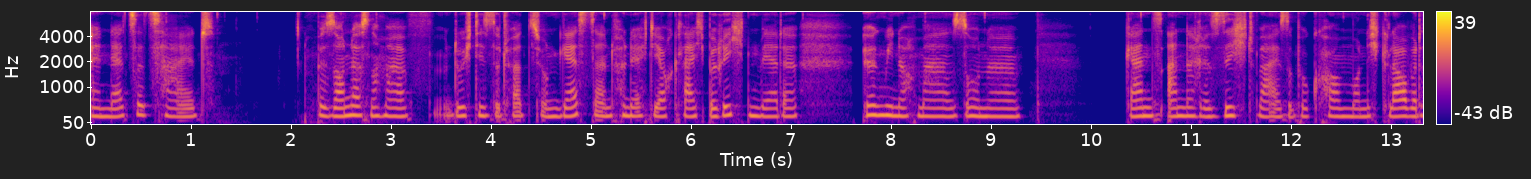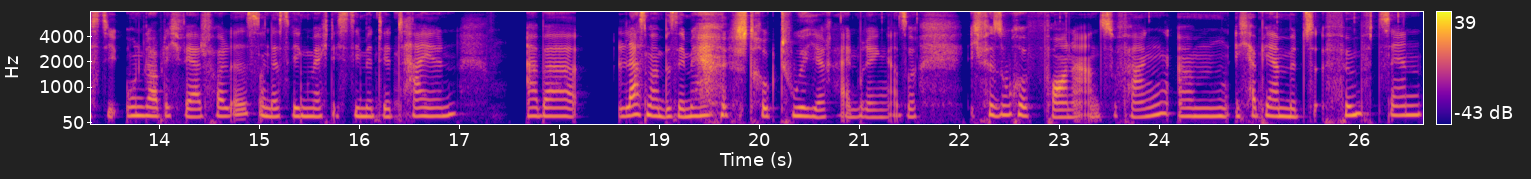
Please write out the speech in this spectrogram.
in letzter Zeit besonders nochmal durch die Situation gestern, von der ich dir auch gleich berichten werde, irgendwie nochmal so eine ganz andere Sichtweise bekommen und ich glaube, dass die unglaublich wertvoll ist und deswegen möchte ich sie mit dir teilen. Aber lass mal ein bisschen mehr Struktur hier reinbringen. Also ich versuche vorne anzufangen. Ähm, ich habe ja mit 15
